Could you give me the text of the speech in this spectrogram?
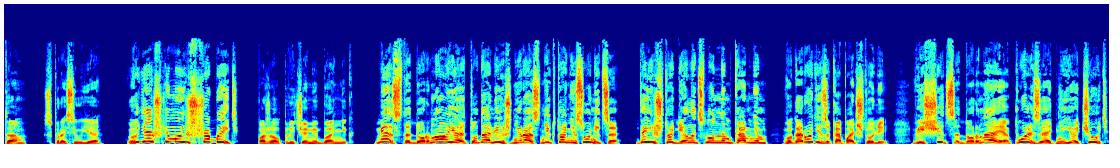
там?» — спросил я. «Где ж ему еще быть?» — пожал плечами банник. «Место дурное, туда лишний раз никто не сунется. Да и что делать с лунным камнем? В огороде закопать, что ли? Вещица дурная, пользы от нее чуть.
